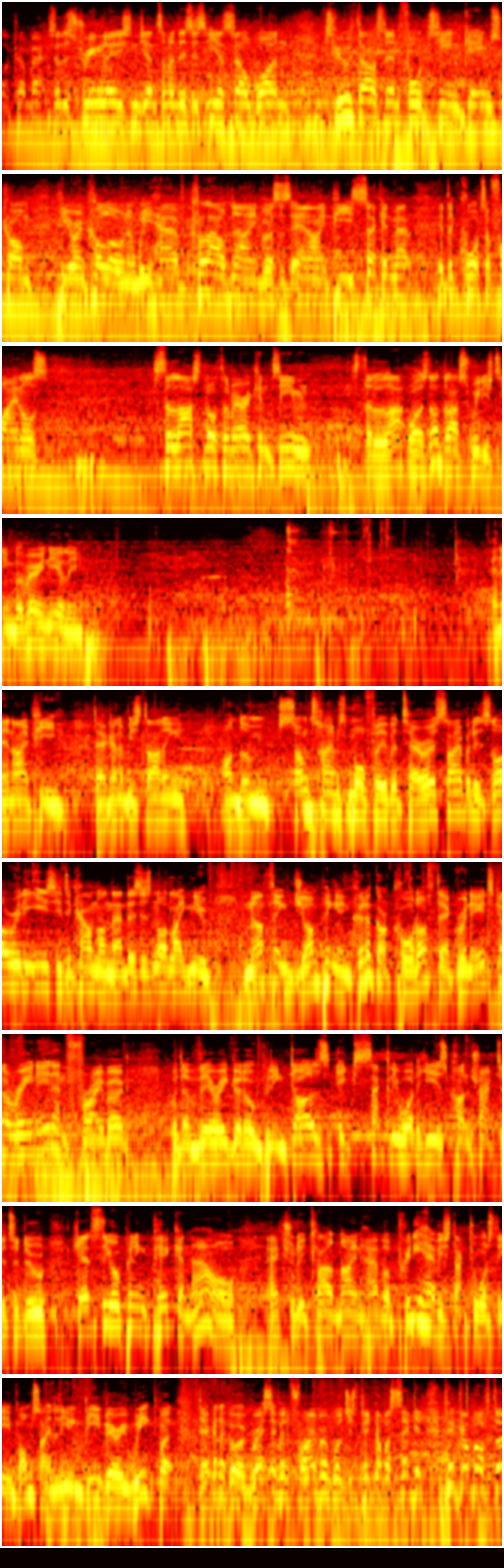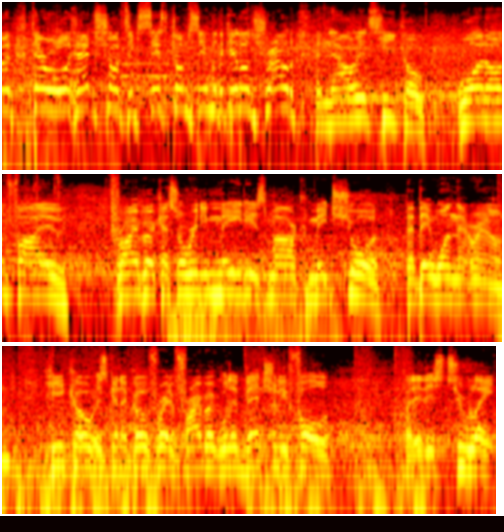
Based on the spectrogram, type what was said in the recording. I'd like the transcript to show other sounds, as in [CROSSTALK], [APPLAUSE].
Welcome back to the stream, ladies and gentlemen. This is ESL 1 2014 Gamescom here in Cologne, and we have Cloud9 versus NIP, second map in the quarterfinals. It's the last North American team. It's the last, well, it's not the last Swedish team, but very nearly. And NIP, they're going to be starting on the sometimes more favored terror side, but it's not really easy to count on that. This is not like new. Nothing jumping and could have got caught off there. Grenade's going to rain in, and friberg with a very good opening. Does exactly what he is contracted to do. Gets the opening pick, and now actually Cloud9 have a pretty heavy stack towards the A bomb side, leaving B very weak, but they're going to go aggressive, and friberg will just pick up a second, pick up a third. They're all headshots. Xizt comes in with a kill on Shroud, and now it's Hiko. One on five. Friberg has already made his mark, made sure that they won that round. Hiko is going to go for it. friberg will eventually fall, but it is too late.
